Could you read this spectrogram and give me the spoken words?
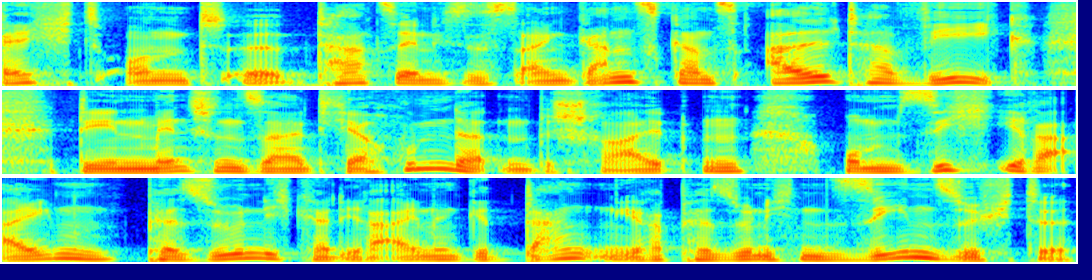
Recht und äh, tatsächlich ist es ein ganz, ganz alter Weg, den Menschen seit Jahrhunderten beschreiten, um sich ihrer eigenen Persönlichkeit, ihrer eigenen Gedanken, ihrer persönlichen Sehnsüchte,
